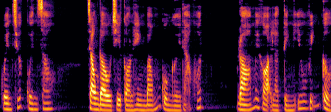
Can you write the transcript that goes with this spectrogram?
quên trước quên sau. Trong đầu chỉ còn hình bóng của người đã khuất. Đó mới gọi là tình yêu vĩnh cửu.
